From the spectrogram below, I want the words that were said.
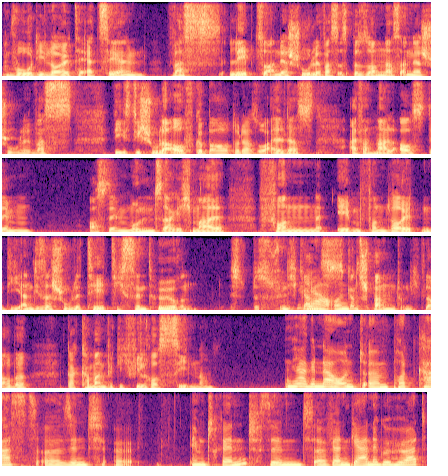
wo die Leute erzählen, was lebt so an der Schule, was ist besonders an der Schule, was, wie ist die Schule aufgebaut oder so. All das einfach mal aus dem aus dem Mund, sage ich mal, von eben von Leuten, die an dieser Schule tätig sind, hören. Das finde ich ganz, ja, ganz spannend und ich glaube, da kann man wirklich viel rausziehen. Ne? Ja, genau. Und ähm, Podcasts äh, sind äh, im Trend, sind, äh, werden gerne gehört,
